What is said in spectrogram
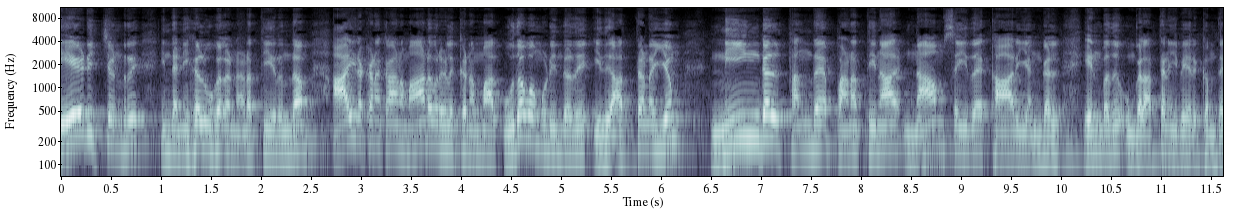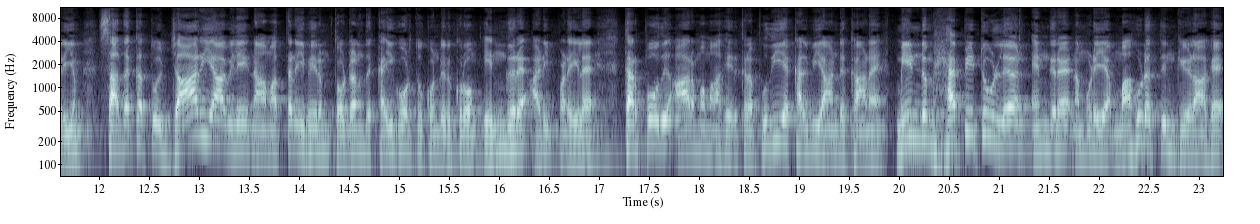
தேடி சென்று இந்த நிகழ்வுகளை நடத்தியிருந்தோம். ஆயிரக்கணக்கான மாணவர்களுக்கு நம்மால் உதவ முடிந்தது. இது அத்தனையும் நீங்கள் தந்த பணத்தினால் நாம் செய்த காரியங்கள் என்பது உங்கள் அத்தனை பேருக்கும் தெரியும். சதக்கத்துல் ஜாரியாவிலே நாம் அத்தனை பேரும் தொடர்ந்து கைகோர்த்து கொண்டிருக்கிறோம் என்கிற அடிப்படையில் தற்போது ஆரம்பமாக இருக்கிற புதிய கல்வி ஆண்டுக்கான மீண்டும் ஹாப்பி டு லேர்ன் என்கிற நம்முடைய மகுடத்தின் கீழாக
